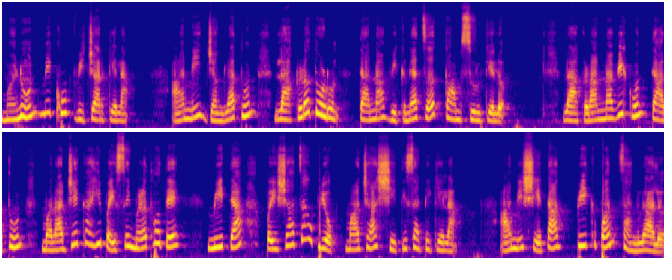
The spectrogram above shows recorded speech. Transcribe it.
म्हणून मी खूप विचार केला आणि जंगलातून लाकडं तोडून त्यांना विकण्याचं काम सुरू केलं. लाकडांना विकून त्यातून मला जे काही पैसे मिळत होते मी त्या पैशाचा उपयोग माझ्या शेतीसाठी केला आणि शेतात पीक पण चांगलं आलं.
